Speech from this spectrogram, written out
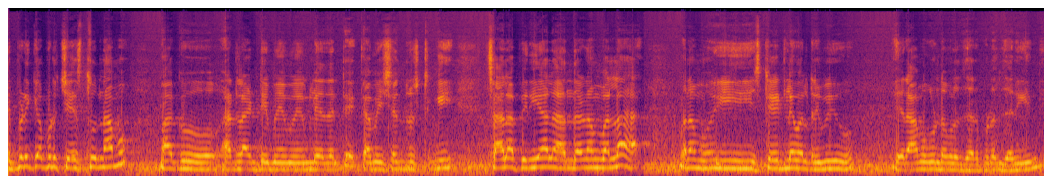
ఎప్పటికప్పుడు చేస్తున్నాము. మాకు అట్లాంటి మేము ఏం లేదంటే కమిషన్ దృష్టికి చాలా ఫిర్యాలు అందడం వల్ల మనము ఈ స్టేట్ లెవెల్ రివ్యూ ఈ రామగుండంలో జరపడం జరిగింది.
